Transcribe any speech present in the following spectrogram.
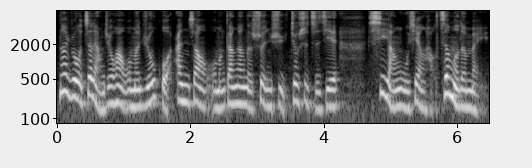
那如果这两句话，我们如果按照我们刚刚的顺序，就是直接“夕阳无限好”这么的美，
